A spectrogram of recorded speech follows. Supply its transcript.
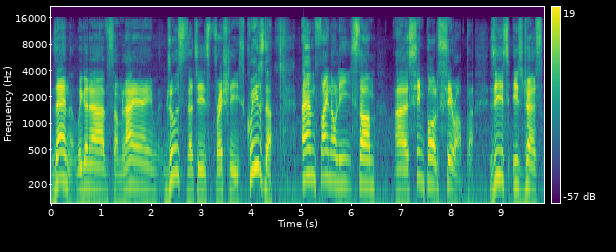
Then we're gonna have some lime juice that is freshly squeezed and finally some uh, simple syrup. This is just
